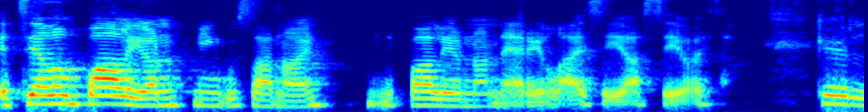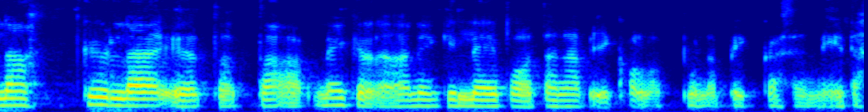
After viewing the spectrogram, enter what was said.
että siellä on paljon, niin kuin sanoin, niin paljon on erilaisia asioita. Kyllä, kyllä, ja tota, meikällä ainakin leipoo tänä viikonloppuna pikkasen niitä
